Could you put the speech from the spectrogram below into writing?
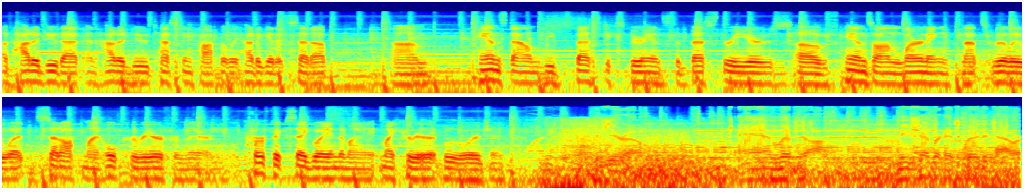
of how to do that and how to do testing properly, how to get it set up. Um, hands down, the best experience, the best three years of hands-on learning. That's really what set off my whole career from there. Perfect segue into my, my career at Blue Origin. One, zero, liftoff. New Shepard has cleared the tower.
